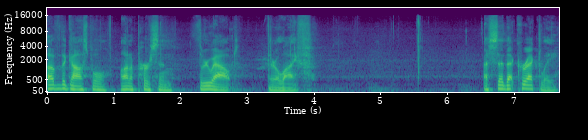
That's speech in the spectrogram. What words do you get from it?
of the gospel on a person throughout their life. I said that correctly.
